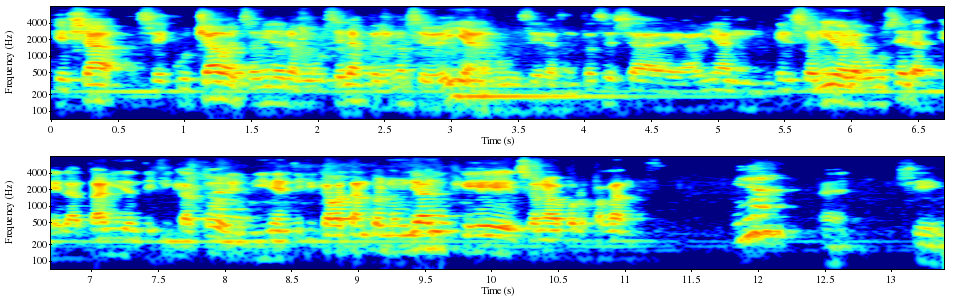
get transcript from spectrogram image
que ya se escuchaba el sonido de las bubucelas, pero no se veían las bubucelas. Entonces ya eh, habían el sonido de las bubucelas que era tan identificatorio, identificaba tanto el mundial que sonaba por los parlantes. Mirá, Eh, sí,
